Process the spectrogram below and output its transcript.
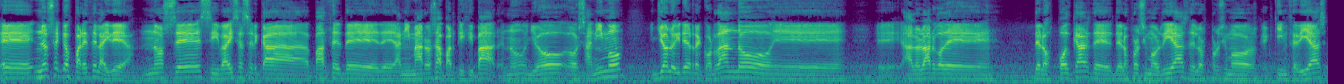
Eh, no sé qué os parece la idea, no sé si vais a ser capaces de, animaros a participar, ¿no? Yo os animo, yo lo iré recordando eh, a lo largo de, de los podcasts de, los próximos días, de los próximos 15 días.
